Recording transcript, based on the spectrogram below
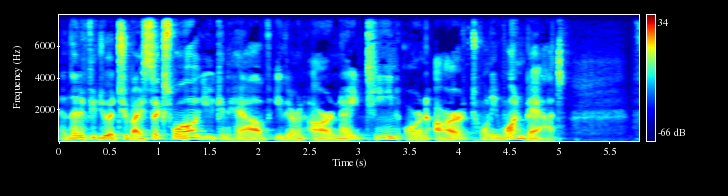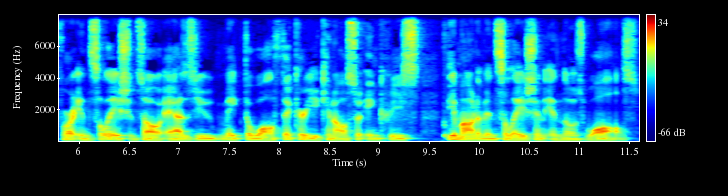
And then if you do a 2x6 wall, you can have either an R19 or an R21 batt for insulation. So as you make the wall thicker, you can also increase the amount of insulation in those walls.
